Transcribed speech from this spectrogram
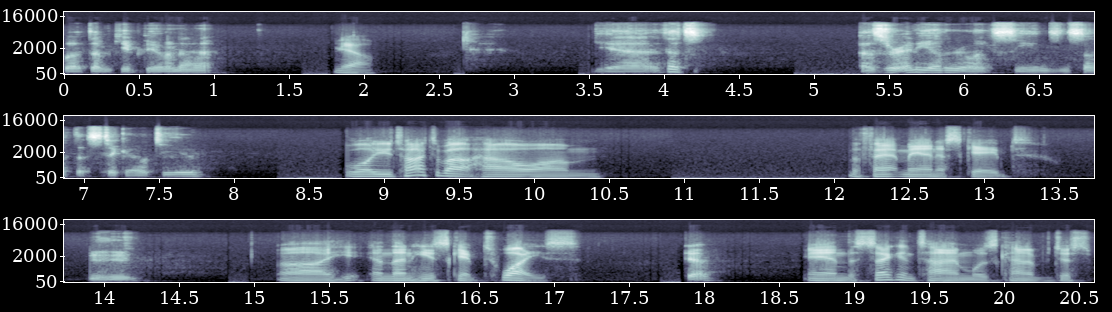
let them keep doing that. Yeah. Yeah, that's. Is there any other like scenes and stuff that stick out to you? Well, you talked about how um, the fat man escaped, hmm uh, he, and then he escaped twice. Yeah. And the second time was kind of just.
